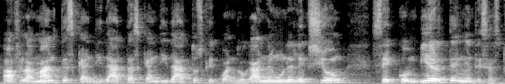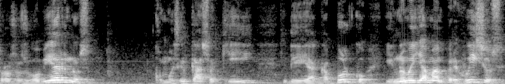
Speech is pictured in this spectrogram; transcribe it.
a flamantes candidatas, candidatos que cuando ganan una elección se convierten en desastrosos gobiernos, como es el caso aquí de Acapulco. Y no me llaman prejuicios,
